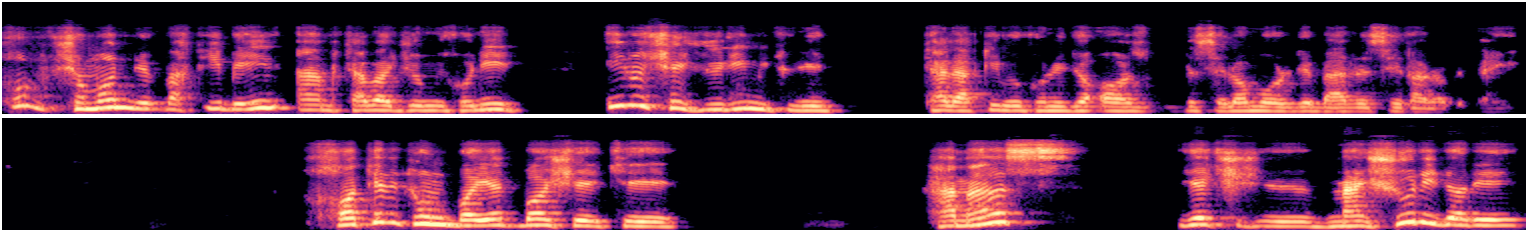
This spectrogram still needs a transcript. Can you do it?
خب شما وقتی به این امر توجه می‌کنید این رو چجوری می‌تونید تلقی بکنید و آز به سلام مورد بررسی قرار بدهید خاطرتون باید باشه که حماس یک منشوری داره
